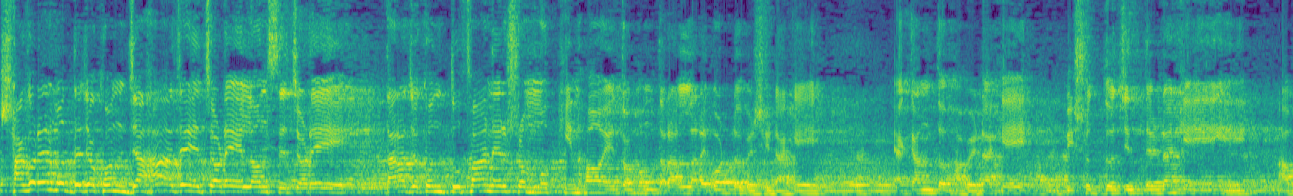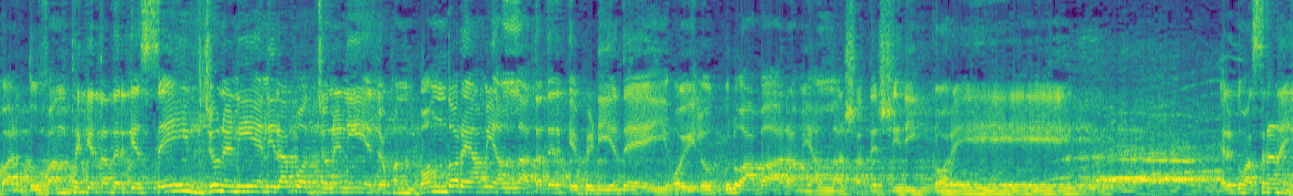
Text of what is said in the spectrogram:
সাগরের মধ্যে যখন জাহাজে চড়ে, লঞ্চে চড়ে, তারা যখন তুফানের সম্মুখীন হয়, তখন তারা আল্লাহরে বড্ড বেশি ডাকে একান্ত ভাবে ডাকে, বিশুদ্ধ চিত্তে ডাকে। আবার তুফান থেকে তাদেরকে সেফ জোনে নিয়ে, নিরাপদ জোনে নিয়ে, যখন বন্দরে আমি আল্লাহ তাদেরকে ভিড়িয়ে দেই, ওই লোকগুলো আবার আমি আল্লাহর সাথে শিরিক করে। এরকম না নাই?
